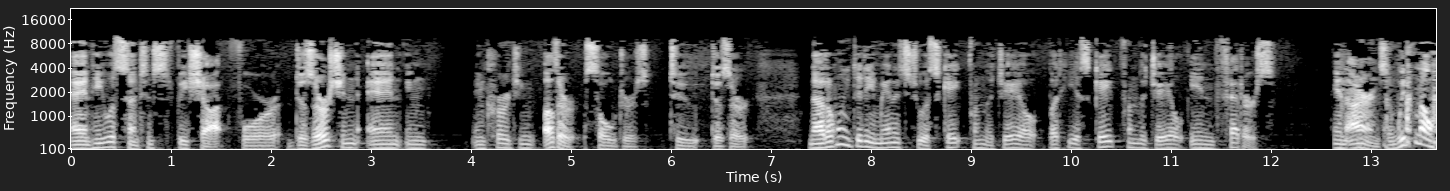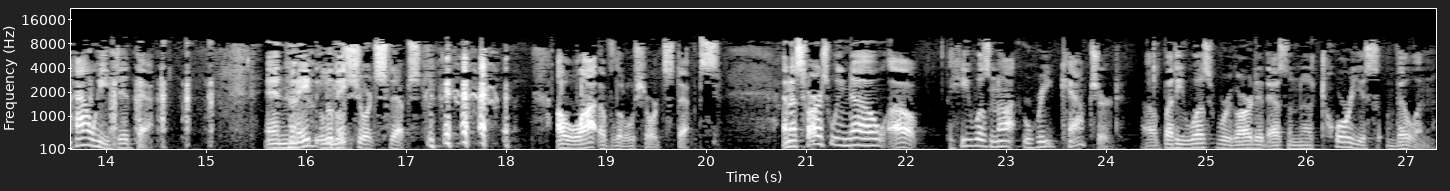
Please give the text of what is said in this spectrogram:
and he was sentenced to be shot for desertion and in encouraging other soldiers to desert. Not only did he manage to escape from the jail, but he escaped from the jail in fetters, in irons. And we don't know how he did that. And maybe little may- short steps. a lot of little short steps. And as far as we know, uh, he was not recaptured, uh, but he was regarded as a notorious villain.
